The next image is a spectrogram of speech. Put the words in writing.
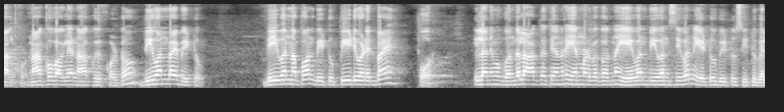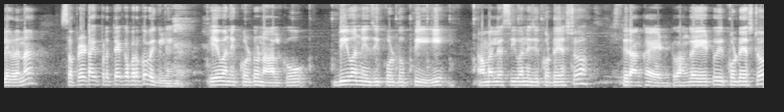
ನಾಲ್ಕು. ನಾಲ್ಕು ಬಾಗಿಲೆ ನಾಲ್ಕು equal to B one by B two B one upon B two P divided by four ಇಲ್ಲ, ನಿಮಗೆ ಗೊಂದಲ ಆಗ್ತೈತಿ ಅಂದರೆ ಏನು ಮಾಡಬೇಕು? ಅದನ್ನ A one B one C one A two B two C two ಬೆಲೆಗಳನ್ನು ಸಪ್ರೇಟಾಗಿ ಪ್ರತ್ಯೇಕ ಬರ್ಕೋಬೇಕಿಲ್ಲ ಹಿಂಗೆ ಎ ಒನ್ ಈಕ್ವಲ್ ಟು ನಾಲ್ಕು B one is equal to P ಆಮೇಲೆ C one is equal to ಎಷ್ಟು? ಸ್ಥಿರಾಂಕ ಎಂಟು. ಹಂಗೆ ಎ ಟು ಈಕ್ವಲ್ ಟು ಎಷ್ಟು?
